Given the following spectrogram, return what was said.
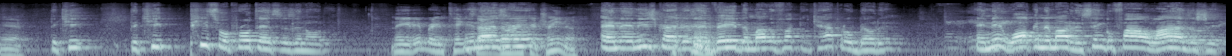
yeah. to keep to keep peaceful protesters in order. Nigga, they bring tanks You know out what I'm during saying? Katrina. And then these crackers invade the motherfucking Capitol building, and then walking them out in single file lines and shit,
